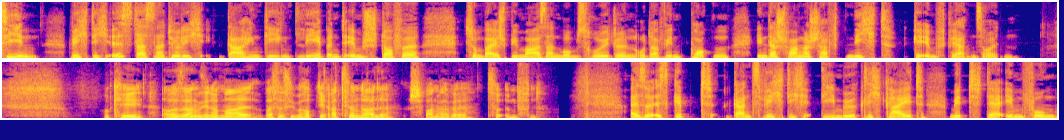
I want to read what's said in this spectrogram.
entziehen. Wichtig ist, dass natürlich dahingegen Lebendimpfstoffe, zum Beispiel Masern, Mumps, Rödeln oder Windpocken in der Schwangerschaft nicht geimpft werden sollten. Okay, aber sagen Sie nochmal, was ist überhaupt die rationale Schwangere zu impfen? Also es gibt ganz wichtig die Möglichkeit, mit der Impfung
